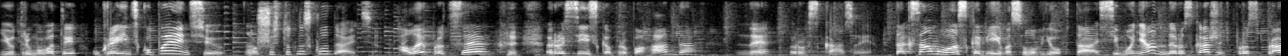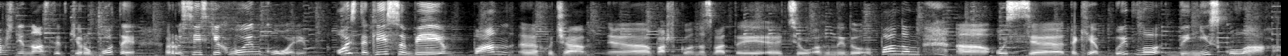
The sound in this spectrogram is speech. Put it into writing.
і отримувати українську пенсію. Ну, щось тут не складається. Але про це російська пропаганда не розказує. Так само Скабєєва, Соловйов та Сімонян не розкажуть про справжні наслідки роботи російських воєнкорів. Ось такий собі пан, е, хоча е, важко назвати е, цю гниду паном. Ось таке бидло Деніс Кулага.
